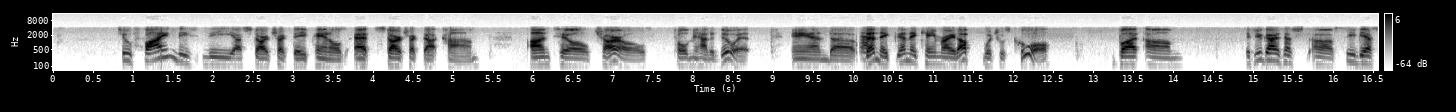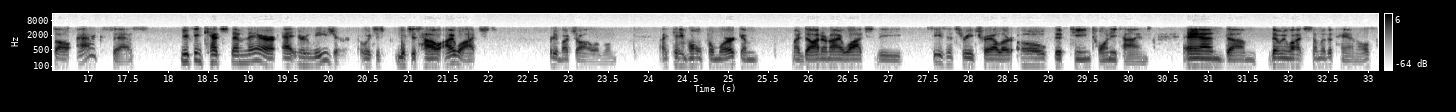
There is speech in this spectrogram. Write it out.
to find these the uh, Star Trek Day panels at StarTrek.com until Charles told me how to do it, and uh, Yeah. then they then they came right up, which was cool. But um, if you guys have uh, CBS All Access, you can catch them there at your leisure, which is which is how I watched pretty much all of them. I came home from work and my daughter and I watched the season three trailer oh 15 20 times and um then we watched some of the panels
